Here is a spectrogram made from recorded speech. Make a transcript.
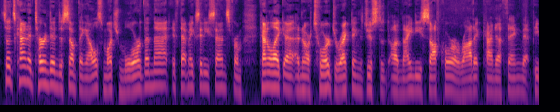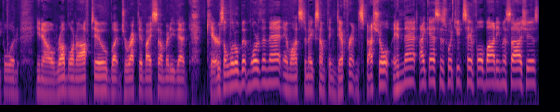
So it's kind of turned into something else, much more than that, if that makes any sense. From kind of like a, an auteur directing just a, a 90s softcore erotic kind of thing that people would, you know, rub one off to, but directed by somebody that cares a little bit more than that and wants to make something different and special in that, I guess is what you'd say full body massage is.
